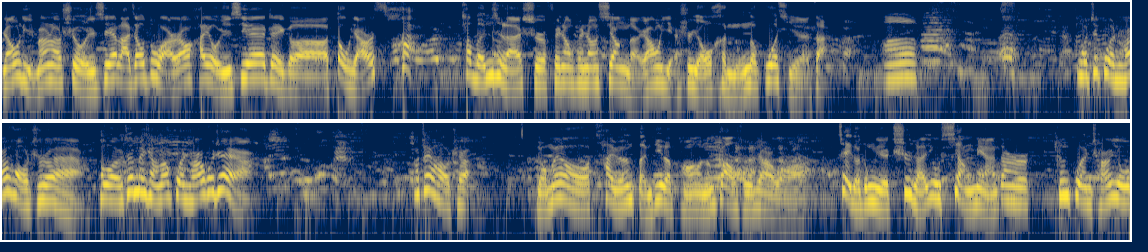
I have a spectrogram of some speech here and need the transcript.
然后里面呢是有一些辣椒段，然后还有一些这个豆芽菜，它闻起来是非常非常香的，然后也是有很浓的锅气在。啊，哇，这灌肠好吃哎！我真没想到灌肠会这样。那这好吃，有没有太原本地的朋友能告诉一下我？这个东西吃起来又像面，但是跟灌肠又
